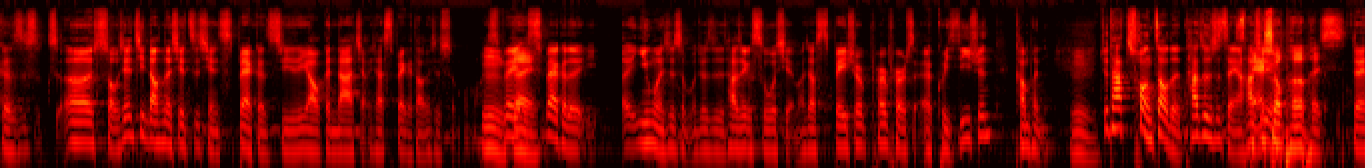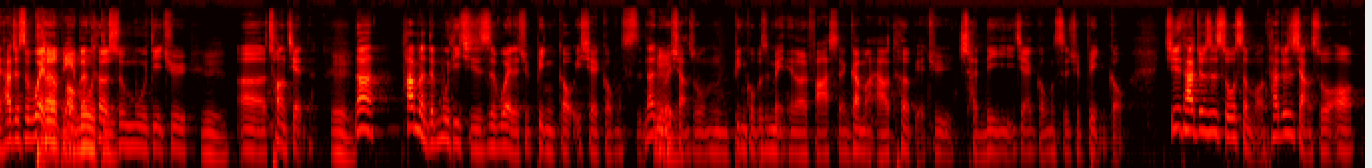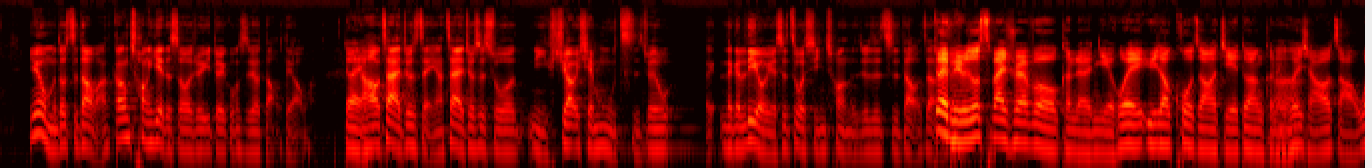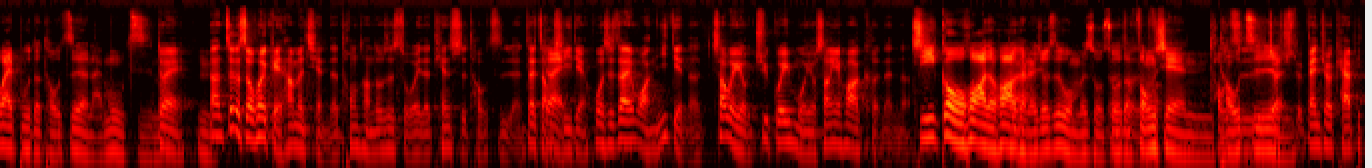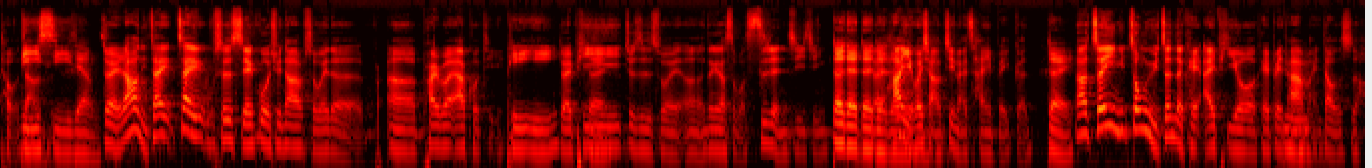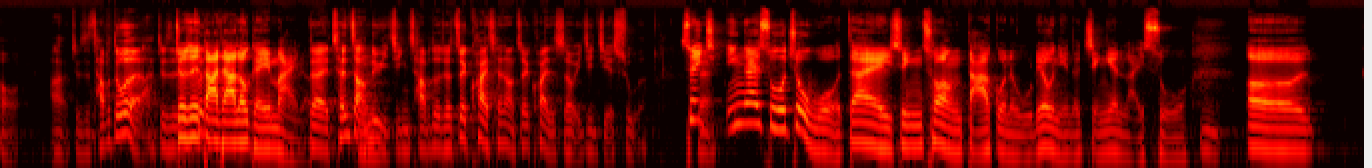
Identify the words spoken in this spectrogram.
呃，首先进到那些之前，spec 其实要跟大家讲一下 spec 到底是什么嘛。嗯，spec 的呃英文是什么？就是它这个缩写嘛，叫 Special Purpose Acquisition Company。嗯，就它创造的，它就是怎样？它是 Special Purpose，对，它就是为了某个特殊目的去嗯呃创建的。嗯，那他们的目的其实是为了去并购一些公司。那你会想说，嗯，并购不是每天都会发生，干嘛还要特别去成立一间公司去并购？其实他就是说什么？他就是想说，哦，因为我们都知道嘛，刚创业的时候就一堆公司就倒掉嘛。对。然后再来就是怎样？再来就是说，你需要一些募资，就是。那个 Leo 也是做新创的，就是知道这样。对，比如说 Spy Travel 可能也会遇到扩张的阶段，可能会想要找外部的投资人来募资。对，嗯、那这个时候会给他们钱的，通常都是所谓的天使投资人，在早期一点，或者是再晚一点的，稍微有具规模、有商业化可能的。机构化的话，可能就是我们所说的风险投资人，Venture Capital 这 VC 这样子。对，然后你再再随着时间过去，那所谓的呃 Private Equity PE，对 PE 就是所谓呃那个叫什么私人基金。对对对对，他也会想要进来参一杯羹。对，那终于终于真的可以 IPO 了，可以被大家买到的时候、嗯、啊，就是差不多了啦，就是就是大家都可以买了。对，成长率已经差不多，就最快成长最快的时候已经结束了。所以应该说，就我在新创打滚了五六年的经验来说，嗯、呃，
